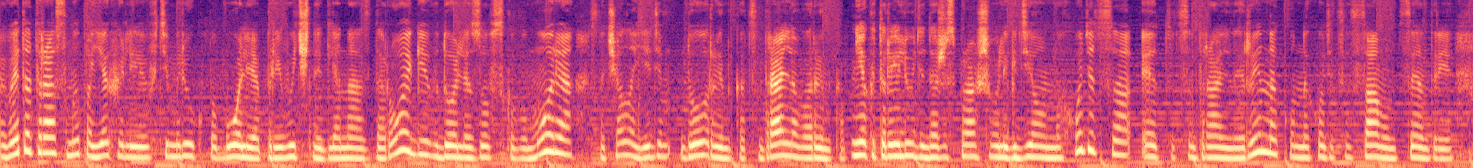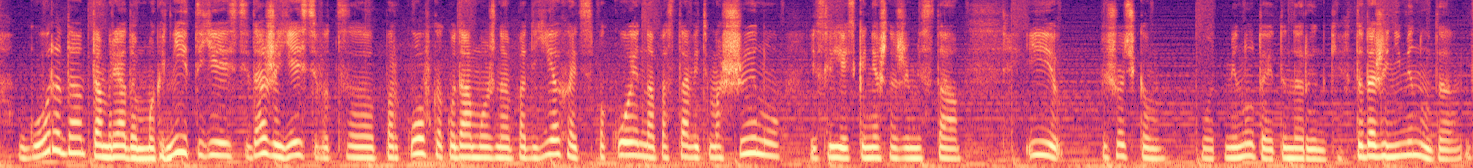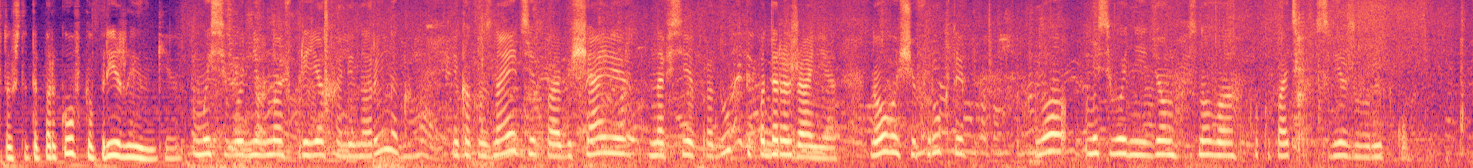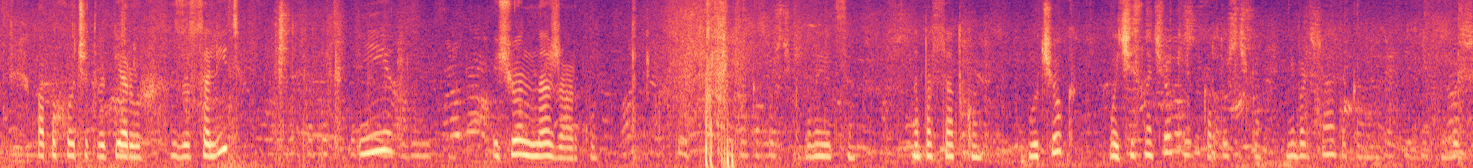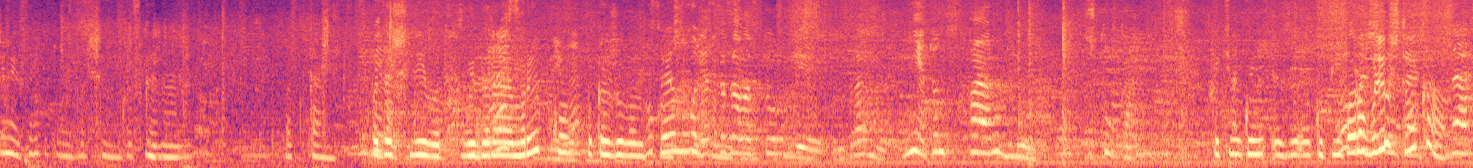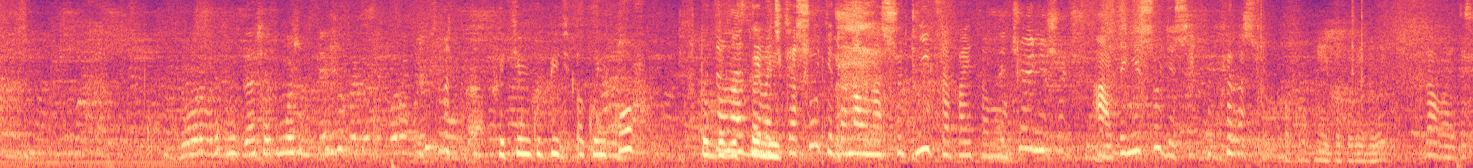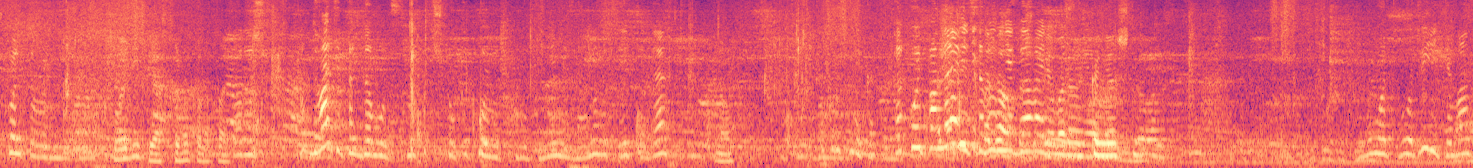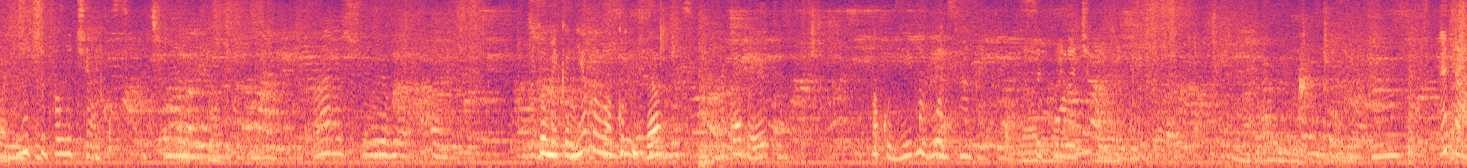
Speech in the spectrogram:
В этот раз мы поехали в Темрюк по более привычной для нас дороге вдоль Азовского моря. Сначала едем до рынка, центрального рынка. Некоторые люди даже спрашивали, где он находится. Это центральный рынок, он находится в самом центре города. Там рядом магнит есть, даже есть вот э, парковка, куда можно подъехать, спокойно поставить машину, если есть, конечно же, места. И пешочком вот, минута и ты на рынке. Это даже не минута, потому что это парковка при рынке. Мы сегодня вновь приехали на рынок, и, как вы знаете, пообещали на все продукты подорожание. На овощи, фрукты. Но мы сегодня идем снова покупать свежую рыбку. Папа хочет, во-первых, засолить и еще на жарку. Картошечка подается на посадку. Лучок Ой, чесночок и картошечка небольшая такая. С большими, смотри, какими большими кусками. Лостками. Подошли, вот выбираем рыбку, покажу вам цену. Я сказала 100 рублей правильно? Нет, он по рублю штука. Хотим купить по рублю штука? Да. Здорово, да, сейчас можем взять по рублю штука. Хотим купить окуньков чтобы Это у нас засолить. девочка шутит, она у нас шутница, поэтому... Да что я не шучу? А, ты не шутишь? Хорошо. Покрупнее, которые давайте. Давайте, сколько вам нужно? Кладите, я скажу, когда хватит. Хорошо. Ну, давайте тогда вот, ну, что, какой вот крупный, я не знаю, ну вот эти, да? Ну. Какой понравится, вы мне говорите. Да, конечно. Вот, вот, видите, у вас лучше получается. Хорошо. Сомика не было, купить, да? Хотя бы это. Окуней. Ну вот, смотрите, с икорочкой. Это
